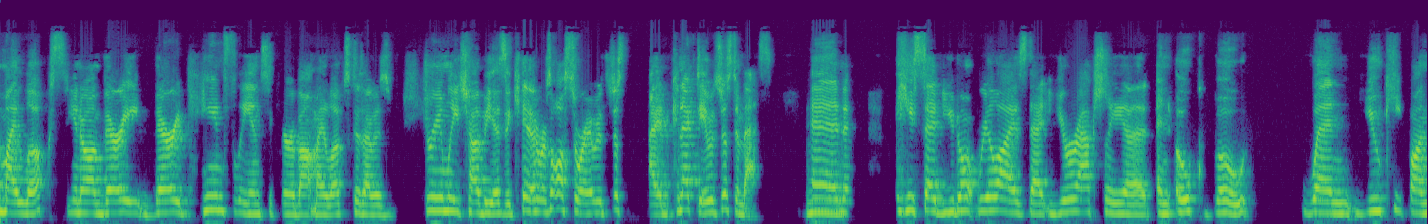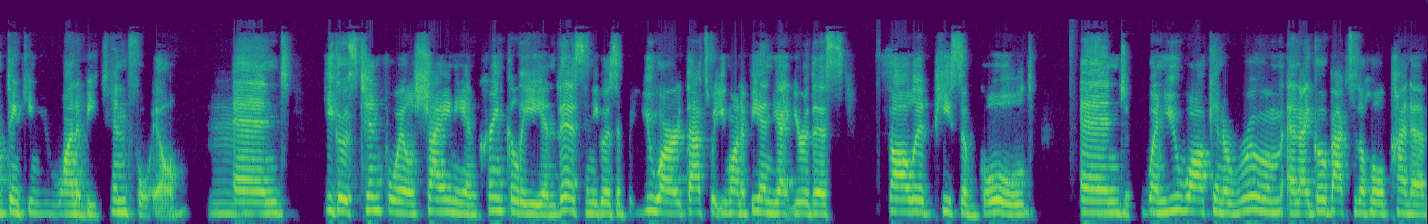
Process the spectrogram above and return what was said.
my looks. You know, I'm very, very painfully insecure about my looks because I was extremely chubby as a kid. There was all story. It was just, I had connected. It was just a mess. Mm. And he said, you don't realize that you're actually a, an oak boat when you keep on thinking you want to be tinfoil. Mm. And he goes, tinfoil, shiny and crinkly and this. And he goes, but you are, that's what you want to be. And yet you're this solid piece of gold. And when you walk in a room, and I go back to the whole kind of,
